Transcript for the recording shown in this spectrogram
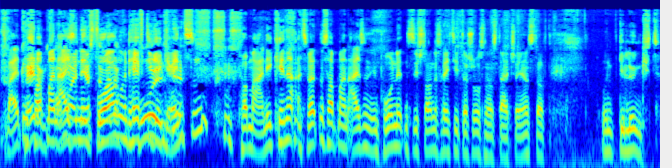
Zweitens Okay, hat man eisernen Vorhang und heftige Polen. Grenzen. Kann man auch nicht kennen. Zweitens hat man eisernen in Polen, hätten sie standesrechtlich erschossen als Deutscher, ernsthaft. Und gelüngt.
